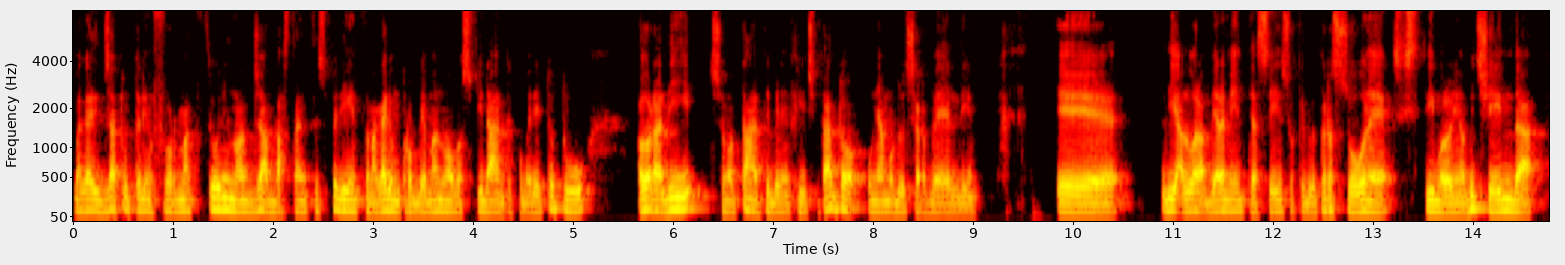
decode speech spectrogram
magari già tutte le informazioni, non ha già abbastanza esperienza, magari un problema nuovo, sfidante, come hai detto tu, allora lì ci sono tanti benefici. Tanto uniamo due cervelli e lì allora veramente ha senso che due persone si stimolino a vicenda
